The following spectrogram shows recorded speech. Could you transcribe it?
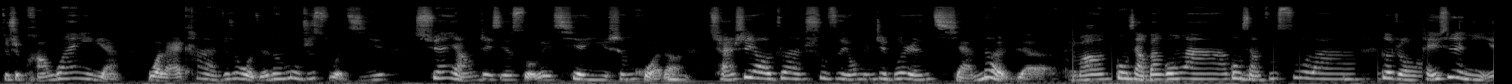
就是旁观一点，我来看，就是我觉得目之所及。宣扬这些所谓惬意生活的，嗯。全是要赚数字游民这波人钱的人。什么共享办公啦，共享住宿啦，各种培训你、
